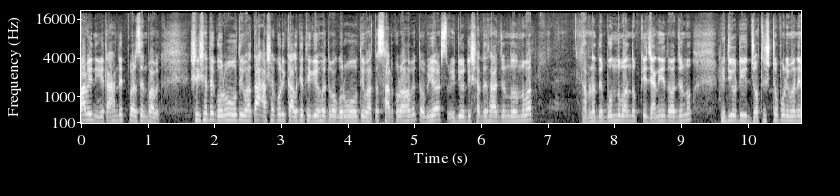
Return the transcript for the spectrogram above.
পাবেনই। এটা হান্ড্রেড পার্সেন্ট পাবেন। সেই সাথে গর্ভবতী ভাতা, আশা করি কালকে থেকে হয়তো বা গর্ভবতী ভাতা স্টার্ট করা হবে। তো ভিউয়ার্স, ভিডিওটির সাথে থাকার জন্য ধন্যবাদ। আপনাদের বন্ধু বান্ধবকে জানিয়ে দেওয়ার জন্য ভিডিওটি যথেষ্ট পরিমাণে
